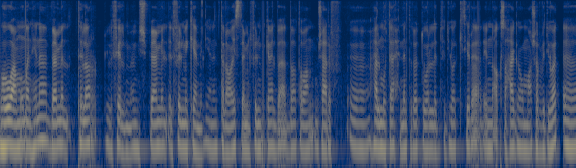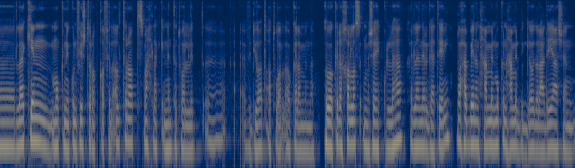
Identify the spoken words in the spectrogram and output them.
وهو عموما هنا بيعمل trailer لفيلم مش بيعمل الفيلم كامل. يعني انت لو عايز تعمل فيلم كامل بقى ده طبعا مش عارف آه، هل متاح إن انت تقعد تولد فيديوهات كتيرة؟ لأن أقصى حاجة هم 10 فيديوهات. آه، لكن ممكن يكون في اشتراكات في ال Ultra بتسمح لك إن انت تولد آه، فيديوهات أطول أو كلام من ده. هو كده خلص المشاهد كلها. خلينا نرجع تاني. لو حبينا نحمل ممكن نحمل بالجودة العادية عشان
